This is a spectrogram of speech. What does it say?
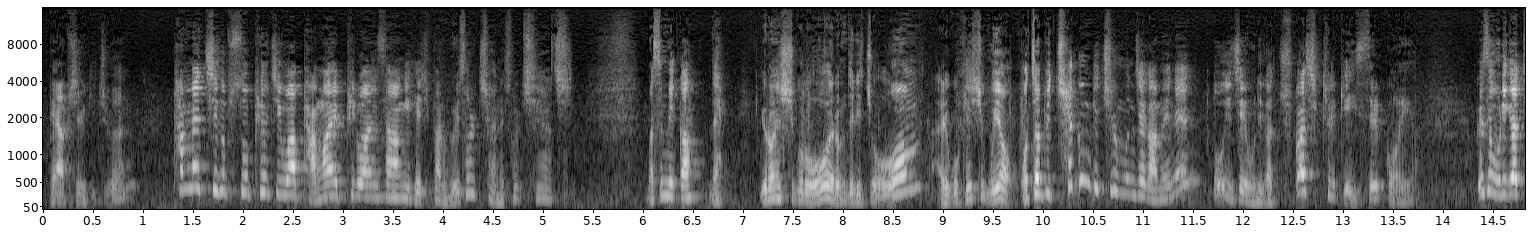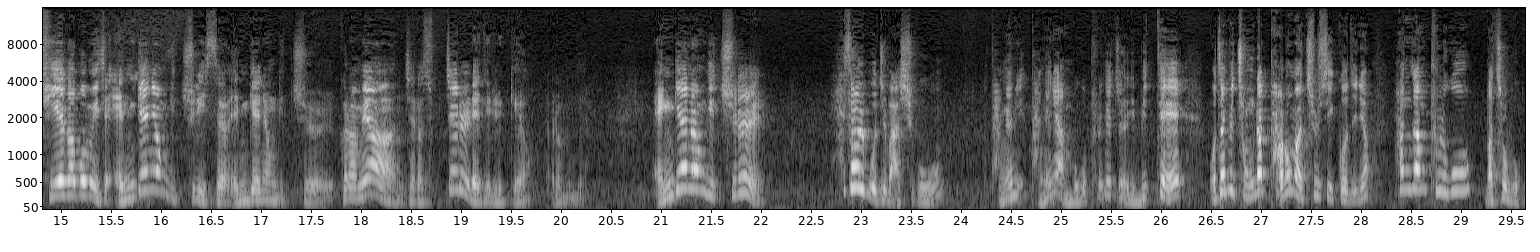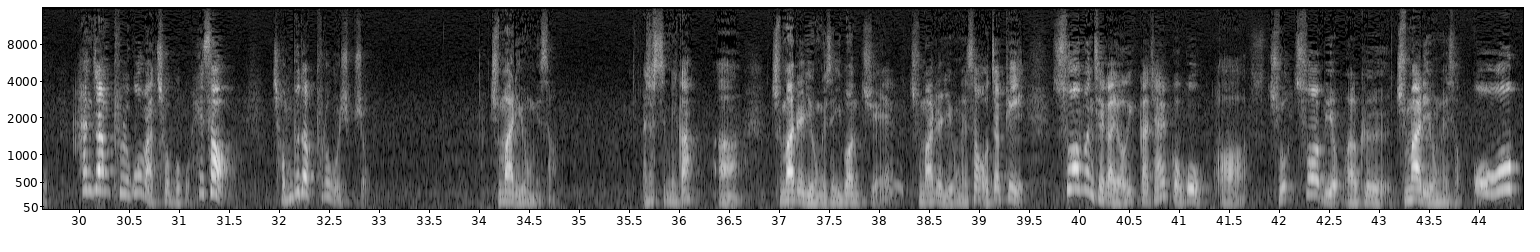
배합실 기준 판매 취급소 표지와 방화에 필요한 사항의 게시판 왜 설치하네 설치해야지 맞습니까 네 이런 식으로 여러분들이 좀 알고 계시고요. 어차피 최근 기출 문제 가면은 또 이제 우리가 추가시킬 게 있을 거예요. 그래서 우리가 뒤에 가보면 이제 N개념 기출이 있어요. N개념 기출. 그러면 제가 숙제를 내드릴게요. 여러분들. N개념 기출을 해설 보지 마시고 당연히 당연히 안 보고 풀겠죠. 여기 밑에 어차피 정답 바로 맞출 수 있거든요. 한 장 풀고 맞춰보고 한 장 풀고 맞춰보고 해서 전부 다 풀어보십시오. 주말 이용해서. 아셨습니까? 어, 주말을 이용해서 이번 주에 주말을 이용해서 어차피 수업은 제가 여기까지 할 거고 어, 주, 수업 이용 어, 그 주말 이용해서 꼭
